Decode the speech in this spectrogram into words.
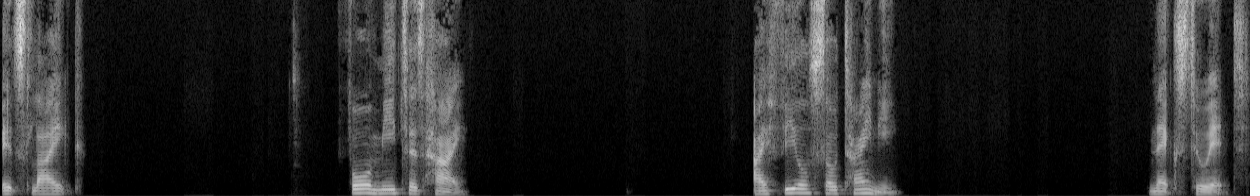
It's like four meters high. I feel so tiny next to it.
